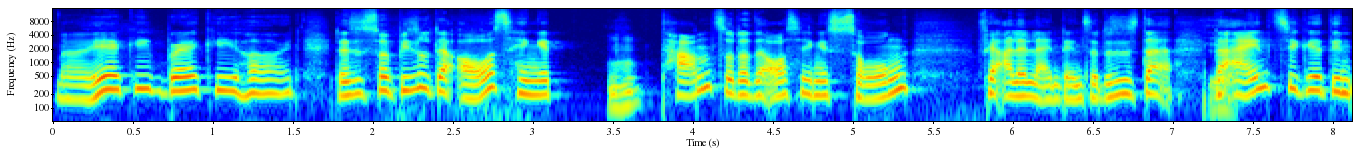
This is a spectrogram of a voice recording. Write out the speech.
my achy breaky heart. Das ist so ein bisschen der Aushängetanz mhm. oder der Aushängesong für alle Line-Dancer. Das ist der, ja. der einzige, den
